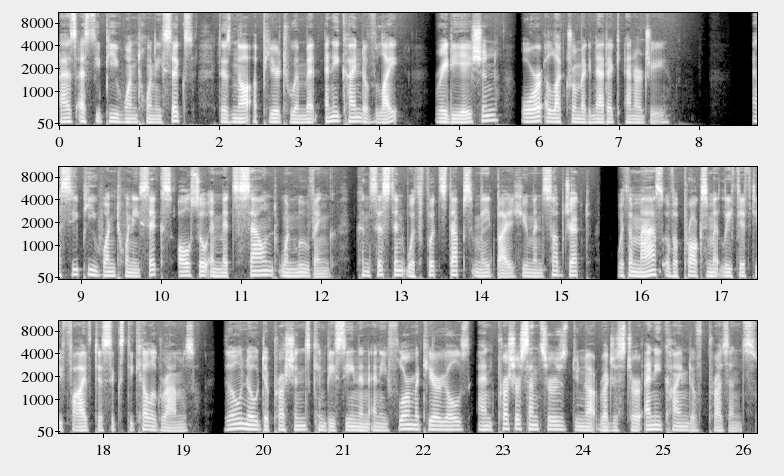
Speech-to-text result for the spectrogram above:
as SCP 126 does not appear to emit any kind of light, radiation, or electromagnetic energy. SCP 126 also emits sound when moving, consistent with footsteps made by a human subject with a mass of approximately 55 to 60 kilograms. Though no depressions can be seen in any floor materials, and pressure sensors do not register any kind of presence.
